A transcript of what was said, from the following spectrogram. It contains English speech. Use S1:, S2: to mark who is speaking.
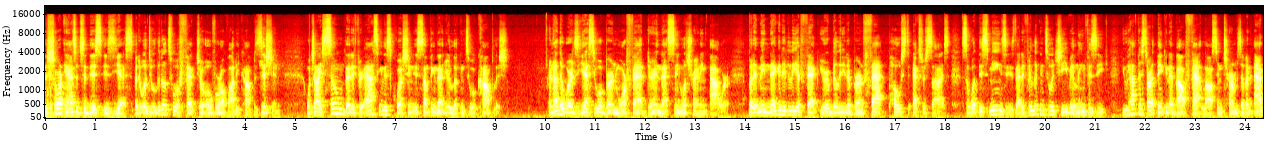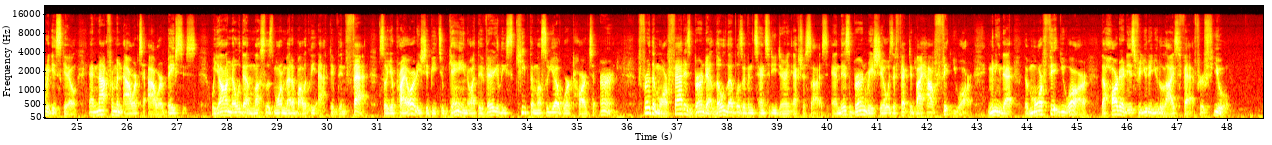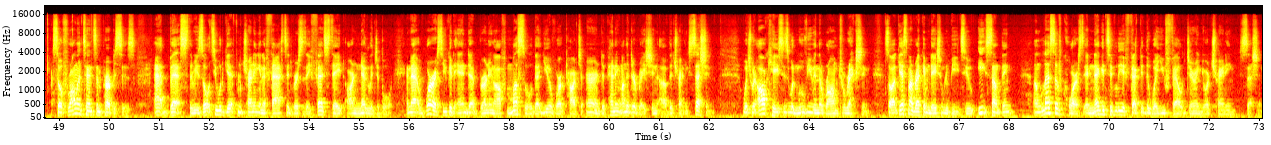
S1: The short answer to this is yes, but it will do little to affect your overall body composition, which I assume that if you're asking this question is something that you're looking to accomplish. In other words, yes, you will burn more fat during that single training hour, but it may negatively affect your ability to burn fat post exercise. So, what this means is that if you're looking to achieve a lean physique, you have to start thinking about fat loss in terms of an aggregate scale and not from an hour to hour basis. We all know that muscle is more metabolically active than fat, so your priority should be to gain or at the very least keep the muscle you have worked hard to earn. Furthermore, fat is burned at low levels of intensity during exercise, and this burn ratio is affected by how fit you are, meaning that the more fit you are, the harder it is for you to utilize fat for fuel. So, for all intents and purposes, at best, the results you would get from training in a fasted versus a fed state are negligible, and at worst, you could end up burning off muscle that you have worked hard to earn depending on the duration of the training session which in all cases would move you in the wrong direction. So I guess my recommendation would be to eat something, unless of course it negatively affected the way you felt during your training session.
